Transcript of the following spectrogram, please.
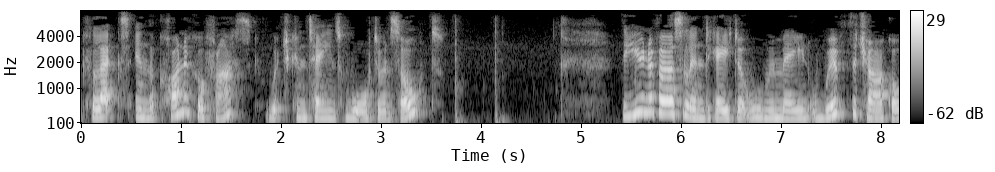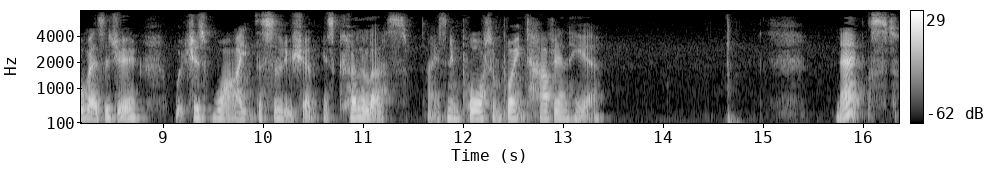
collects in the conical flask, which contains water and salt. The universal indicator will remain with the charcoal residue, which is why the solution is colourless. That is an important point to have in here. Next,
